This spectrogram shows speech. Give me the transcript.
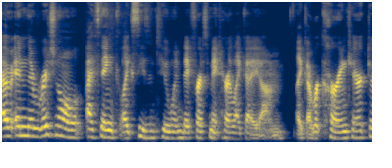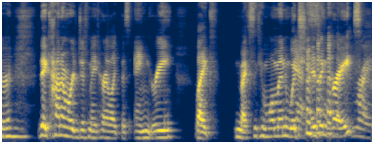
uh, in the original, I think, like season two, when they first made her like a um like a recurring character, Mhm. they kind of were just made her like this angry, like Mexican woman, which isn't great. Right.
